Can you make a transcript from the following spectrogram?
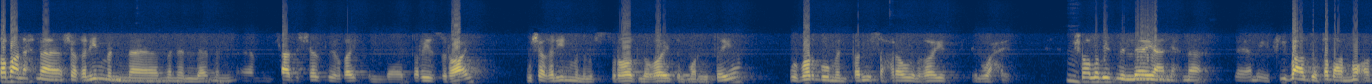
طبعا إحنا شغالين من من من من سعد الشاذلي لغاية الطريق الزراعي وشغالين من الاستراد لغاية المريوطية. وبرضه من طريق صحراوي لغايه الواحات. إن شاء الله بإذن الله يعني إحنا يعني في بعض طبعا نقط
